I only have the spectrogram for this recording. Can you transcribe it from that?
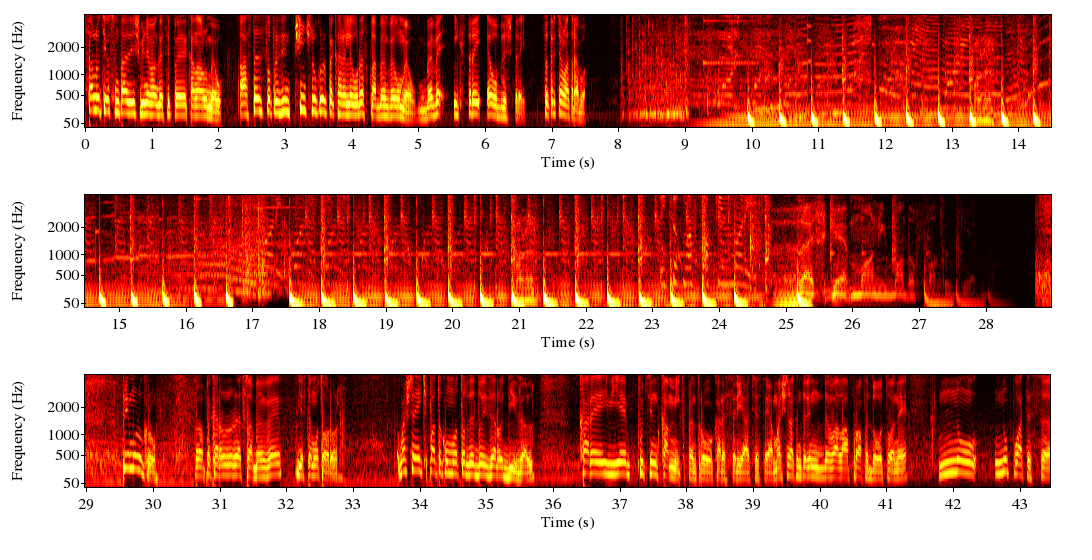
Salut, eu sunt Adi și bine v-am găsit pe canalul meu. Astăzi vă prezint 5 lucruri pe care le urăsc la BMW-ul meu, BMW X3 E83. Să trecem la treabă. They took my fucking money. Let's get money, motherfucker. Get Primul lucru uh, pe care îl urăsc la BMW este motorul. Mașina e echipată cu un motor de 2.0 diesel, care e puțin cam mic pentru caroseria acesteia. Mașina cântărind undeva la aproape 2 tone, nu, nu poate să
